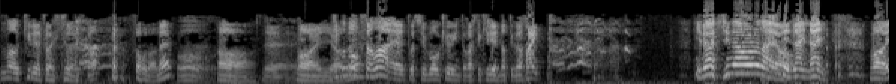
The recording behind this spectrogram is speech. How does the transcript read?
まあ、綺麗な人はいいんじゃないですか？そうだね。うん。ああ。ねえ。まあいいや、ね。自分の奥さんは、えっ、と、脂肪吸引とかして綺麗になってください。開き直るなよ。な いない。まあい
